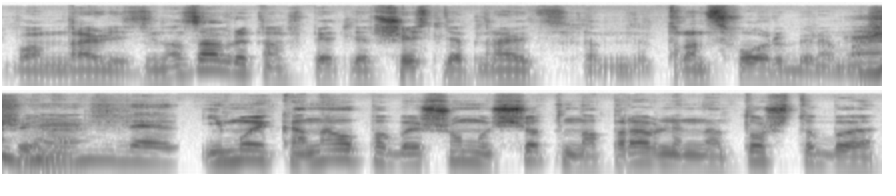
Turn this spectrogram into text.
Вам нравились динозавры там в 5 лет, 6 лет нравятся там, трансформеры, машины. Угу, да. И мой канал, по большому счету, направлен на то, чтобы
